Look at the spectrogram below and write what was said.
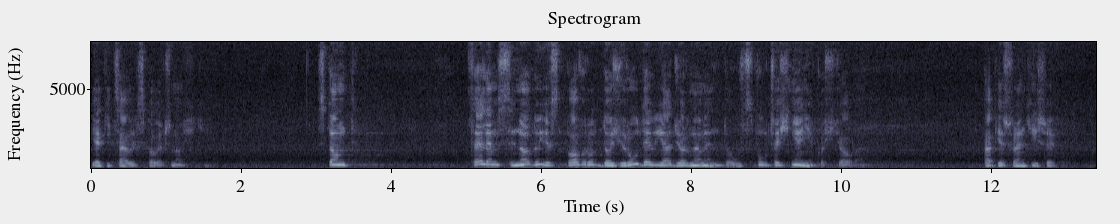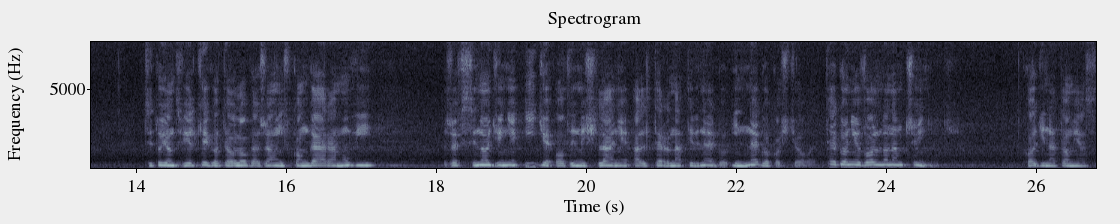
jak i całych społeczności. Stąd celem synodu jest powrót do źródeł i aggiornamento, uwspółcześnienie Kościoła. Papież Franciszek cytując wielkiego teologa Jean-Yves Congara, mówi, że w synodzie nie idzie o wymyślanie alternatywnego, innego kościoła. Tego nie wolno nam czynić. Chodzi natomiast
